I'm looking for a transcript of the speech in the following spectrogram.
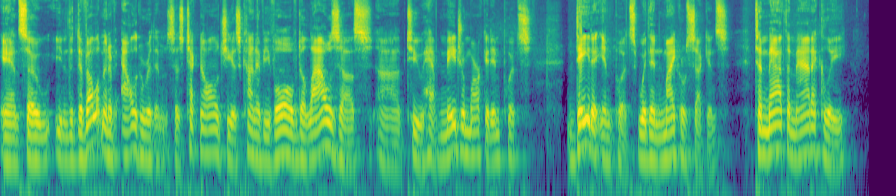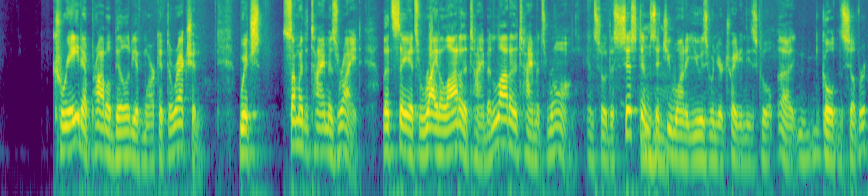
And so, you know, the development of algorithms as technology has kind of evolved allows us uh, to have major market inputs, data inputs within microseconds to mathematically create a probability of market direction, which some of the time is right. Let's say it's right a lot of the time, but a lot of the time it's wrong. And so the systems mm-hmm. that you want to use when you're trading these gold, uh, gold, and silver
